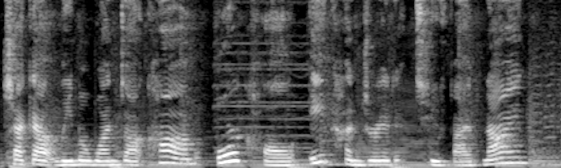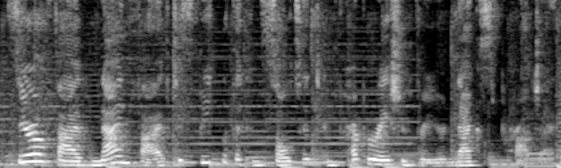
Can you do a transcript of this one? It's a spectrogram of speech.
Check out lima1.com or call 800 259 0595 to speak with a consultant in preparation for your next project.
